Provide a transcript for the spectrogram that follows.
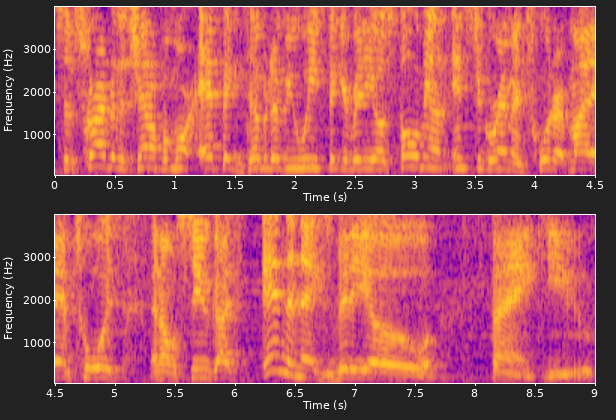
Subscribe to the channel for more epic WWE figure videos. Follow me on Instagram and Twitter at MyDamnToys, and I will see you guys in the next video. Thank you.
